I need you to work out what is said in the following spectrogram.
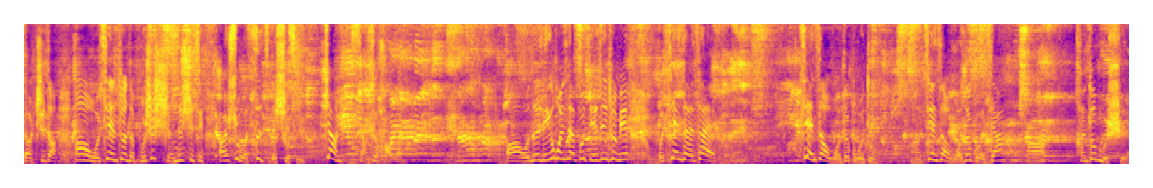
要知道哦我现在做的不是神的事情而是我自己的事情这样想就好了。哦，我的灵魂在不洁净，说明我现在在建造我的国度啊，建造我的国家啊，很多牧师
